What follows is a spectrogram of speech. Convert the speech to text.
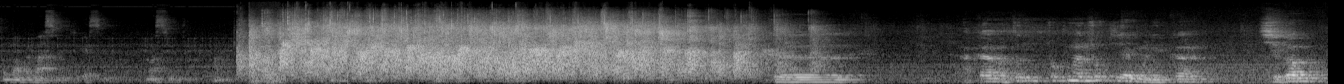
소망을 말씀드리겠습니다. 고맙습니다. 그 아까 어떤 조그만 쪽지에 보니까 직업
